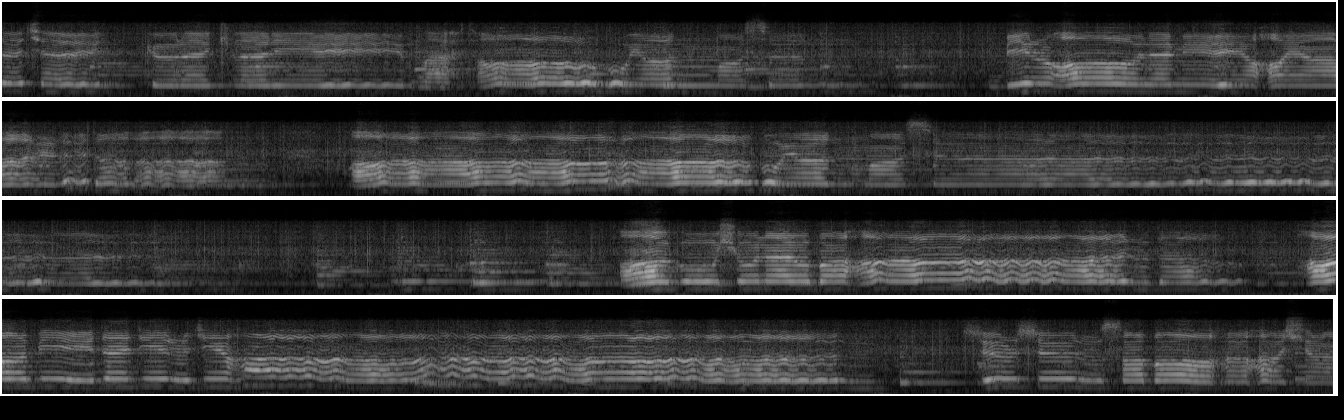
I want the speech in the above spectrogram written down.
seçey kürekleri mehtap uyanmasın. Bir alemi hayal dalan pressure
